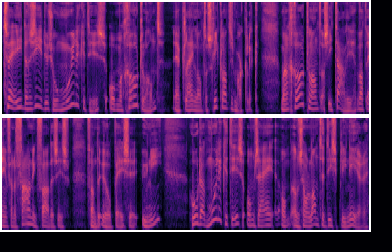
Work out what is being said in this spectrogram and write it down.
Twee, dan zie je dus hoe moeilijk het is om een groot land. Een klein land als Griekenland is makkelijk. Maar een groot land als Italië, wat een van de founding fathers is van de Europese Unie hoe dat moeilijk het is om, zij, om, om zo'n land te disciplineren.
